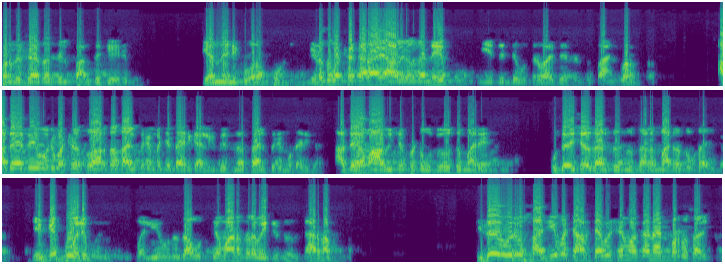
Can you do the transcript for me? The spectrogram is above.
പ്രതിഷേധത്തിൽ പങ്കുചേരും എന്ന് എനിക്ക് ഉറപ്പുണ്ട്. ഇടതുപക്ഷക്കാരായ ആളുകൾ തന്നെയും ഇതിന്റെ ഉത്തരവാദിത്തം അൻവർ അദ്ദേഹത്തെ ഒരുപക്ഷെ സ്വാർത്ഥ താല്പര്യം വെച്ചിട്ടായിരിക്കും അല്ലെങ്കിൽ ബിസിനസ് താല്പര്യം കൊണ്ടായിരിക്കാം. അദ്ദേഹം ആവശ്യപ്പെട്ട ഉദ്യോഗസ്ഥന്മാരെ ഉദ്ദേശിച്ച സ്ഥലത്ത് നിന്ന് സ്ഥലം മാറ്റത്തോണ്ടായിരിക്കാം. എങ്കിൽ പോലും വലിയ ഒരു ദൗത്യമാണ് നിറവേറ്റിട്ടത് കാരണം ഇത് ഒരു സജീവ ചർച്ചാ വിഷയമാക്കാൻ അൻവറിന് സാധിച്ചു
